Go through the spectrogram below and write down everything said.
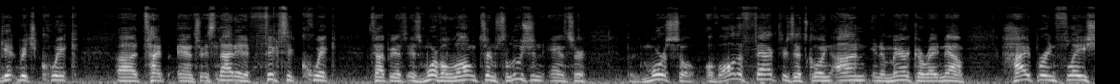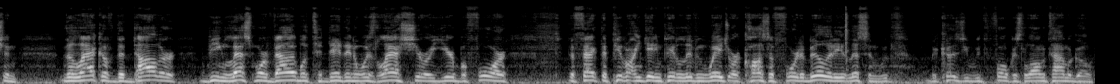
get rich quick uh, type answer. It's not a fix it quick type answer. It's more of a long term solution answer, but more so of all the factors that's going on in America right now, hyperinflation, the lack of the dollar being less more valuable today than it was last year or year before, the fact that people aren't getting paid a living wage or cost affordability, listen, because you focused a long time ago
